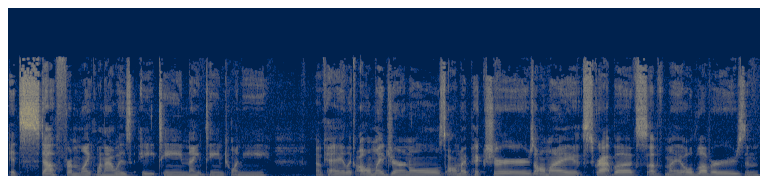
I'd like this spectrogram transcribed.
it's stuff from like when i was 18 19 20 okay? Like all my journals all my pictures all my scrapbooks of my old lovers and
